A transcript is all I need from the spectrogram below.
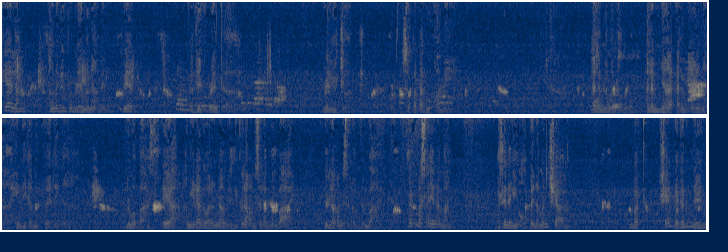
Kaya lang, ang naging problema namin, we have a different uh, religion. So, patago kami. Alam naman ng, alam niya at alam ko rin na hindi kami pwedeng uh, lumabas. Kaya, ang ginagawa lang namin, dito lang kami sa loob ng bahay. Doon lang kami sa loob ng bahay. Pero masaya naman. Kasi naging open naman siya. But, syempre, ganun din.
